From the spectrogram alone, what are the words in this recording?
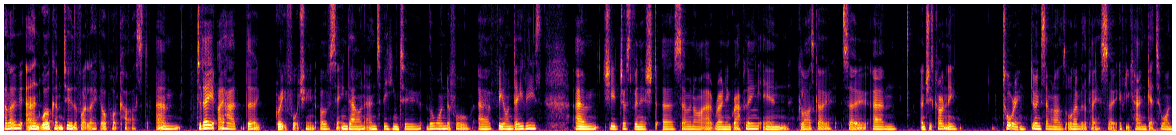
Hello and welcome to the Fight Like a Girl podcast. Um, today I had the great fortune of sitting down and speaking to the wonderful uh, Ffion Davies. Um, she just finished a seminar at Ronin Grappling in Glasgow. So, um, and she's currently touring, doing seminars all over the place. So, if you can get to one,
